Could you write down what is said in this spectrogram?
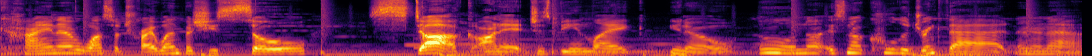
kind of wants to try one, but she's so stuck on it, just being like, you know, oh, no, it's not cool to drink that. Nah, nah, nah.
